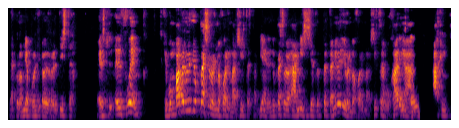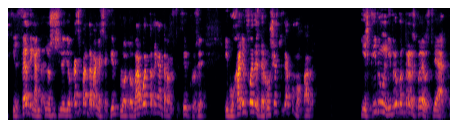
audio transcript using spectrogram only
La economía política del rentista. Él, fue, es que von Babel le dio clase a los mejores marxistas también, le dio clase a mí, pero también le dio a los mejores marxistas, a Bujarin, a, a no sé si le dio clase, pero andaba en ese círculo, Tobagua también andaba en ese círculo. Y Bujarin fue desde Rusia a estudiar con von Babel y escribe un libro contra la escuela austriaca,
